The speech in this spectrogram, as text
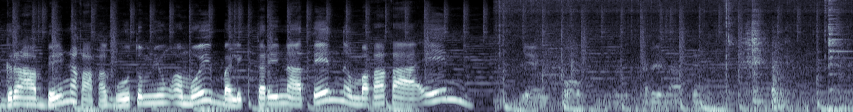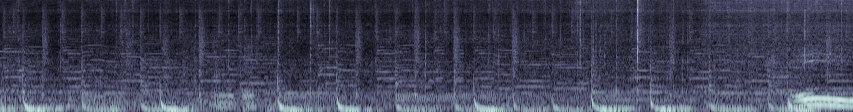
Grabe, nakakagutom yung amoy, balik rin natin ng makakain. yan po. Balik rin natin. Okay. Hey!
